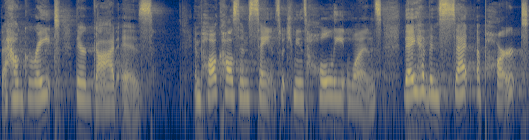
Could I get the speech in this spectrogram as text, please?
but how great their God is. And Paul calls them saints, which means holy ones. They have been set apart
